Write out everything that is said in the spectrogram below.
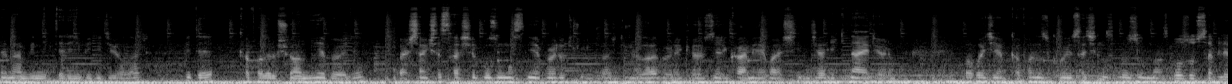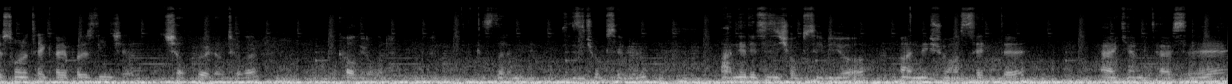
hemen bindikleri gibi gidiyorlar. Bir de kafaları şu an niye böyle? Başlangıçta saçları bozulması niye böyle duruyorlar? Duruyorlar böyle gözleri kaymaya başlayınca ikna ediyorum. Babacığım kafanızı koyun saçınız bozulmaz. Bozulsa bile sonra tekrar yaparız deyince çat böyle atıyorlar. Kalıyorlar. Kızlarım. Sizi çok seviyorum. Anne de sizi çok seviyor. Anne şu an sette. Erken biterse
